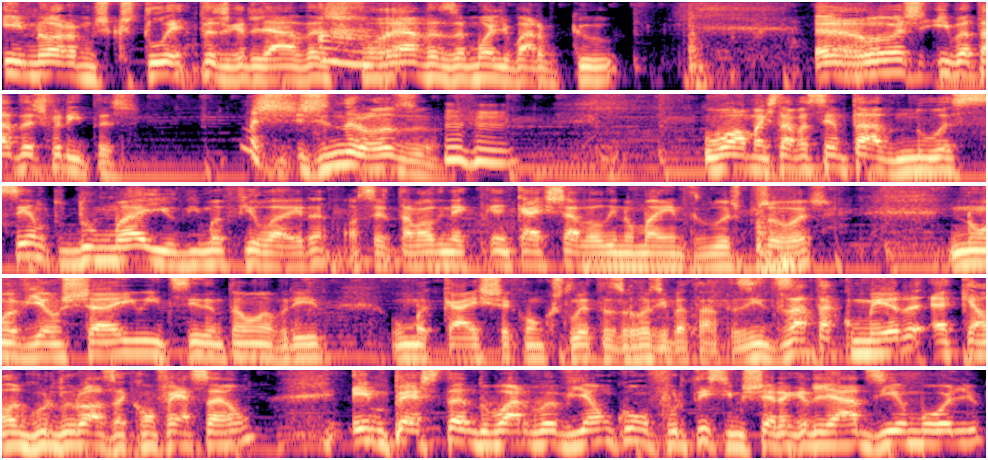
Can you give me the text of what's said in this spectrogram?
enormes costeletas grelhadas forradas a molho barbecue, arroz e batatas fritas. Mas generoso. O homem estava sentado no assento do meio de uma fileira, ou seja, estava ali encaixado ali no meio entre duas pessoas, num avião cheio e decide então abrir uma caixa com costeletas, arroz e batatas. E desata a comer aquela gordurosa confecção, empestando o ar do avião com um fortíssimo cheiro a grelhados e a molho,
